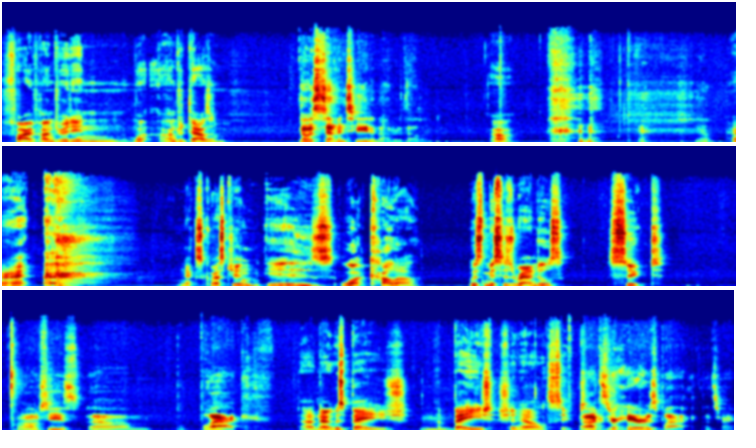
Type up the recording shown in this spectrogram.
500 in 100,000? No, it's 17 in 100,000. Oh, Yeah. all right. Next question is What color was Mrs. Randall's suit? Oh, jeez. Um, black. Uh, no, it was beige. A beige Chanel suit. Ah, Because your hair is black. That's right.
